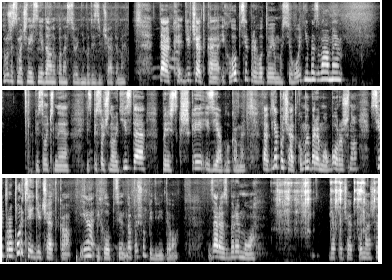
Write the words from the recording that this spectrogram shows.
Дуже смачний сніданок у нас сьогодні буде з дівчатами. Так, дівчатка і хлопці, приготуємо сьогодні ми з вами пісочне, із пісочного тіста пиріжки із яблуками. Так, для початку ми беремо борошно. Всі пропорції, дівчатка, я і хлопці напишу під відео. Зараз беремо для початку наше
